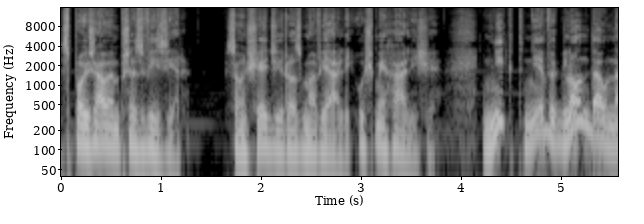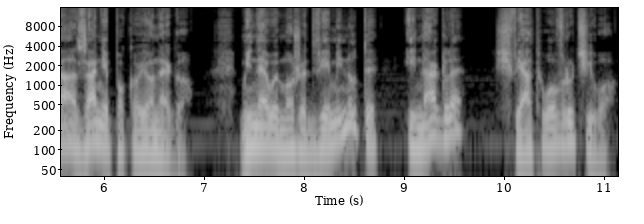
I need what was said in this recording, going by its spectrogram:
Spojrzałem przez wizjer. Sąsiedzi rozmawiali, uśmiechali się. Nikt nie wyglądał na zaniepokojonego. Minęły może dwie minuty i nagle światło wróciło.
